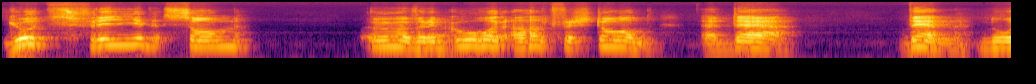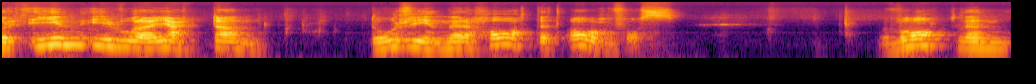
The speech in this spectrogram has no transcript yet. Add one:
Guds frid som övergår allt förstånd, är det den når in i våra hjärtan, då rinner hatet av oss. Vapnen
